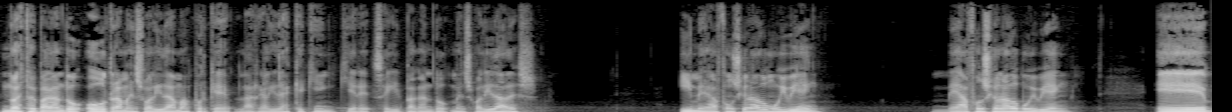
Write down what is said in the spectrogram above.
no estoy pagando otra mensualidad más porque la realidad es que quien quiere seguir pagando mensualidades. Y me ha funcionado muy bien. Me ha funcionado muy bien. Eh,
